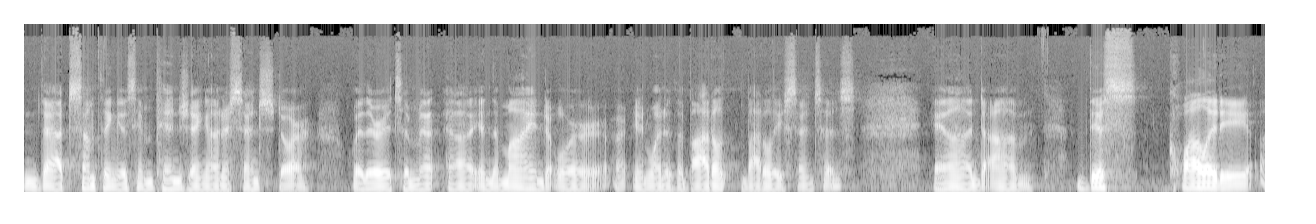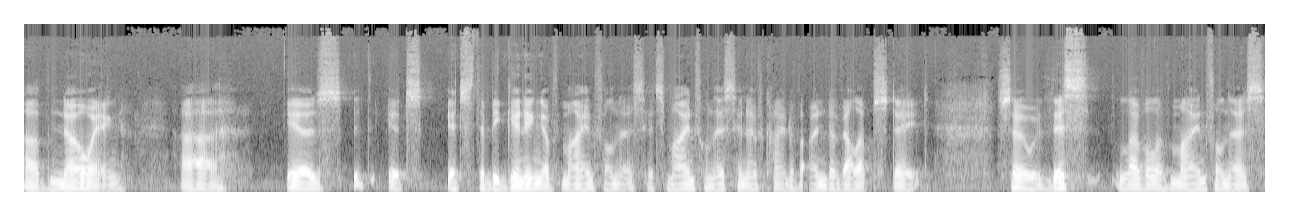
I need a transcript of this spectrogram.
that something is impinging on a sense door whether it's a, uh, in the mind or uh, in one of the bod- bodily senses. And um, this quality of knowing uh, is it's it's the beginning of mindfulness. It's mindfulness in a kind of undeveloped state. So this level of mindfulness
